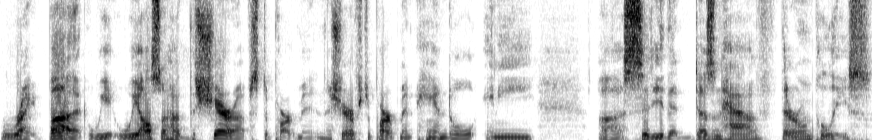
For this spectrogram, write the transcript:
Right, but we we also have the sheriff's department, and the sheriff's department handle any uh, city that doesn't have their own police,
